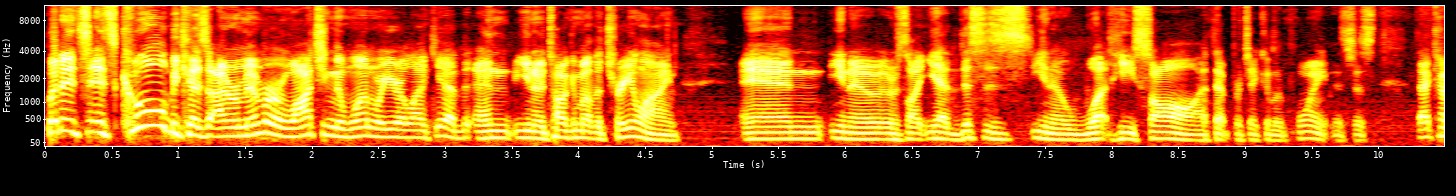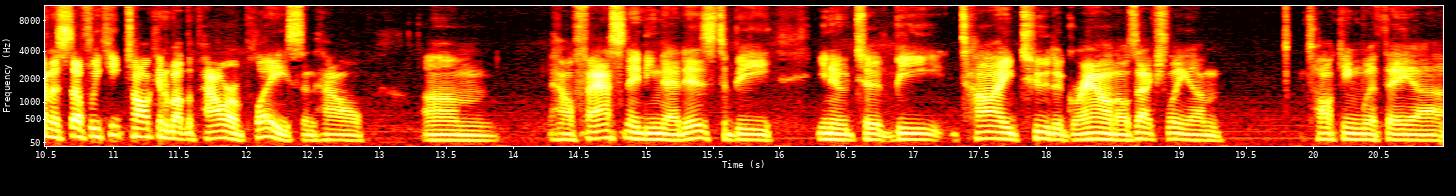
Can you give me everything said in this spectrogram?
but it's it's cool because I remember watching the one where you're like, yeah, and you know, talking about the tree line and you know, it was like, yeah, this is, you know, what he saw at that particular point. It's just that kind of stuff. We keep talking about the power of place and how um how fascinating that is to be, you know, to be tied to the ground. I was actually um talking with a uh,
